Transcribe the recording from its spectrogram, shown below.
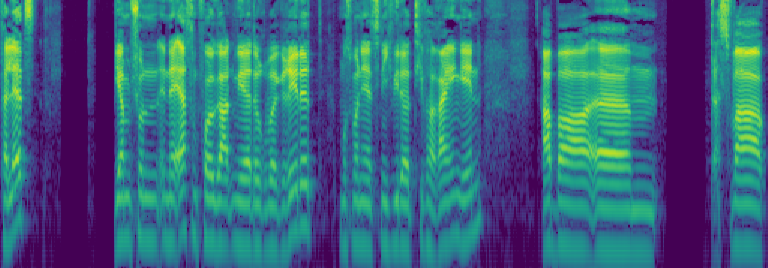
verletzt. Wir haben schon in der ersten Folge hatten wir ja darüber geredet, muss man jetzt nicht wieder tiefer reingehen. Aber ähm, das war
